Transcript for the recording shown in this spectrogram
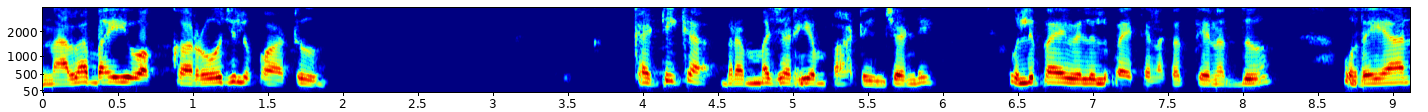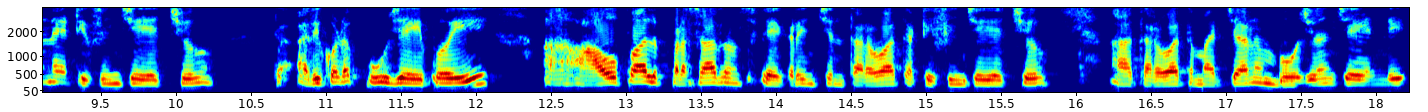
నలభై ఒక్క రోజుల పాటు కటిక బ్రహ్మచర్యం పాటించండి. ఉల్లిపాయ వెల్లుల్లిపాయ తినక తినద్దు. ఉదయాన్నే టిఫిన్ చేయొచ్చు. అది కూడా పూజ అయిపోయి ఆ ఆవు పాలు ప్రసాదం స్వీకరించిన తర్వాత టిఫిన్ చేయొచ్చు. ఆ తర్వాత మధ్యాహ్నం భోజనం చేయండి.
